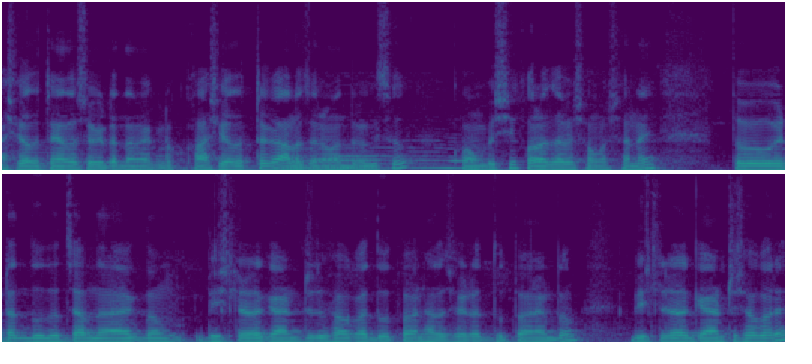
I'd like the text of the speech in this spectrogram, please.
আশি হাজার টাকা। দর্শক, এটার দাম এক লক্ষ আশি হাজার টাকা। আলোচনার মাধ্যমে কিছু কম বেশি করা যাবে, সমস্যা নেই। তো এটার দুধ হচ্ছে আপনারা একদম বিশ লিটার গ্যারান্টি সহকারে দুধ পাবেন। হ্যাঁ দর্শক, এটার দুধ পাবেন একদম বিশ লিটার গ্যারান্টি সহকারে।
